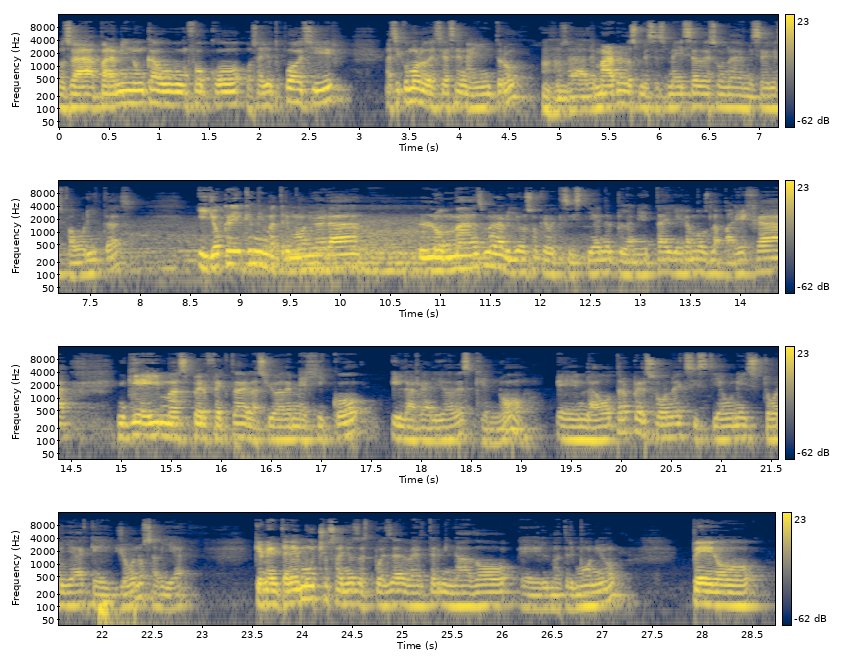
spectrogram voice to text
O sea, para mí nunca hubo un foco, o sea, yo te puedo decir, así como lo decías en la intro, o sea, The Marvelous Mrs. Maisel es una de mis series favoritas, y yo creí que mi matrimonio era lo más maravilloso que existía en el planeta y éramos la pareja gay más perfecta de la Ciudad de México, y la realidad es que no. En la otra persona existía una historia que yo no sabía, que me enteré muchos años después de haber terminado el matrimonio, pero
